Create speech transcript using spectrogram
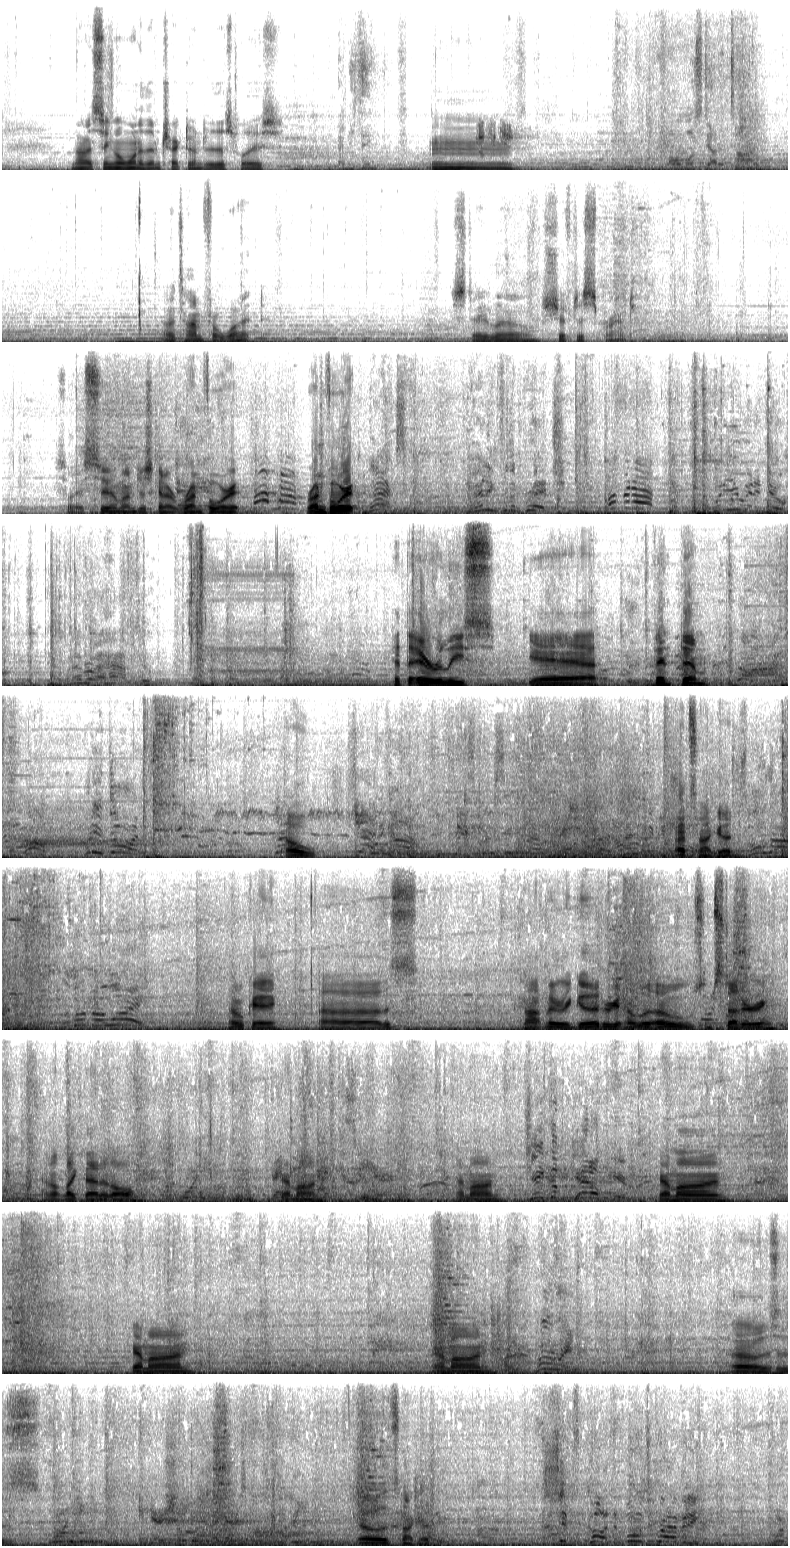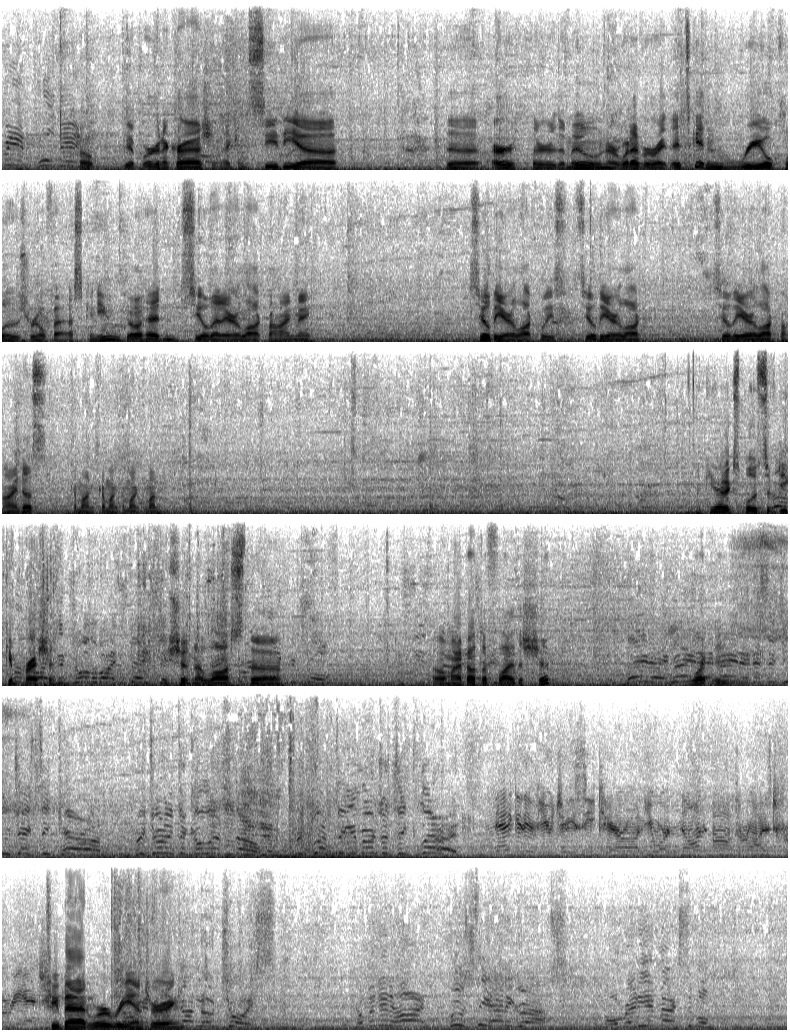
Not a single one of them checked under this place. Anything? Mmm. Almost out of time. Out of time for what? Stay low, shift is sprint. So I assume I'm just gonna run for it. Run for it! Hit the air release. Yeah. Vent them. What are you doing? Oh. That's not good. Hold on! I'm on my way! Okay. Uh, this not very good. We're getting a little oh some stuttering. I don't like that at all. Come on. Come on. Jacob, get up here! Come on. Come on. Come on. Oh, this is. Oh, that's not good. Ship's caught the moon's gravity! We're being pulled in! Oh, yep, we're gonna crash. I can see the uh, the Earth or the Moon or whatever. Right, it's getting real close, real fast. Can you go ahead and seal that airlock behind me? Seal the airlock, please. Seal the airlock. Seal the airlock behind us. Come on, come on, come on, come on. You had explosive decompression, Control the my station! you shouldn't have lost the. Oh, am I about to fly the ship? What is- This is UJC Returning to Callisto! Requesting emergency clearance! Negative, UJC Charon. You are not authorized for re-entry. Too bad, we're re-entering. Got no choice! You're coming in hot! Boost the anti-gravs! Already at maximum!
